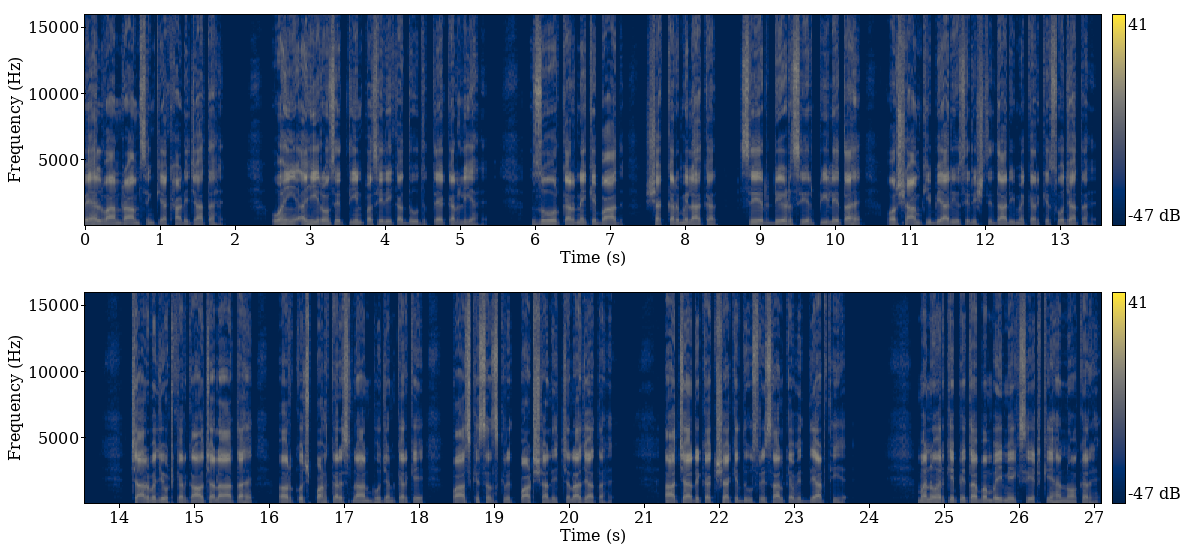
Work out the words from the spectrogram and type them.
पहलवान राम सिंह के अखाड़े जाता है। वहीं अहीरों से तीन पसेरी का दूध तय कर लिया है। ज़ोर करने के बाद शक्कर मिलाकर शेर डेढ़ शेर पी लेता है और शाम की ब्यारी उसी रिश्तेदारी में करके सो जाता है। चार बजे उठकर गाँव चला आता है और कुछ पढ़कर स्नान भोजन करके पास के संस्कृत पाठशाले चला जाता है। आचार्य कक्षा के दूसरे साल का विद्यार्थी है। मनोहर के पिता बंबई में एक सेठ के यहाँ नौकर हैं।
